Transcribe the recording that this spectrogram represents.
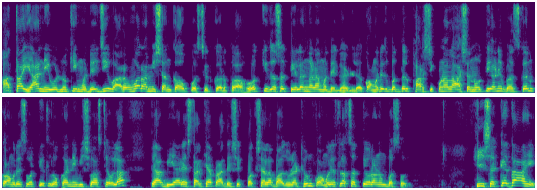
आता या निवडणुकीमध्ये जी वारंवार आम्ही शंका उपस्थित करतो आहोत की जसं तेलंगणामध्ये घडलं काँग्रेसबद्दल फारशी कुणाला आशा नव्हती आणि भस्कन काँग्रेसवरतीच लोकांनी विश्वास ठेवला त्या बी आर एस सारख्या प्रादेशिक पक्षाला बाजूला ठेवून काँग्रेसला सत्तेवर आणून बसवलं. ही शक्यता आहे.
